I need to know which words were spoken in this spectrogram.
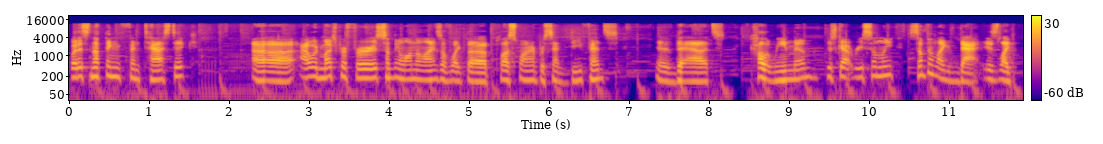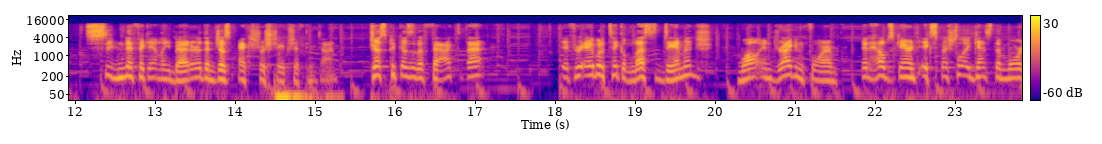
but it's nothing fantastic. Uh, I would much prefer something along the lines of like the plus 100% defense that Halloween Mym just got recently. Something like that is like significantly better than just extra shapeshifting time just because of the fact that if you're able to take less damage while in dragon form, it helps guarantee, especially against the more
